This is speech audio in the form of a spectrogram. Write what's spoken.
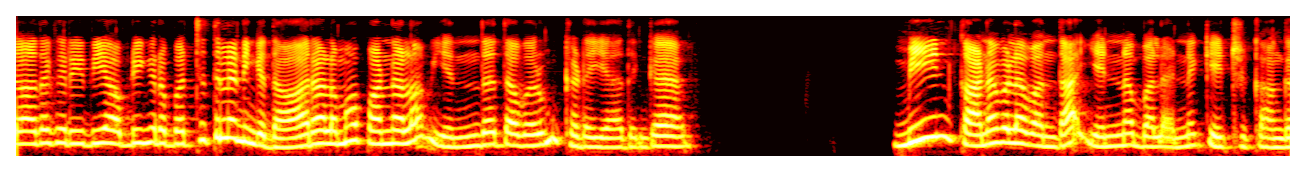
ஜாதக ரீதியாக அப்படிங்கிற பட்சத்தில் நீங்கள் தாராளமாக பண்ணலாம் எந்த தவறும் கிடையாதுங்க. மீன் கனவுல வந்தால் என்ன பலன்னு கேட்டிருக்காங்க.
